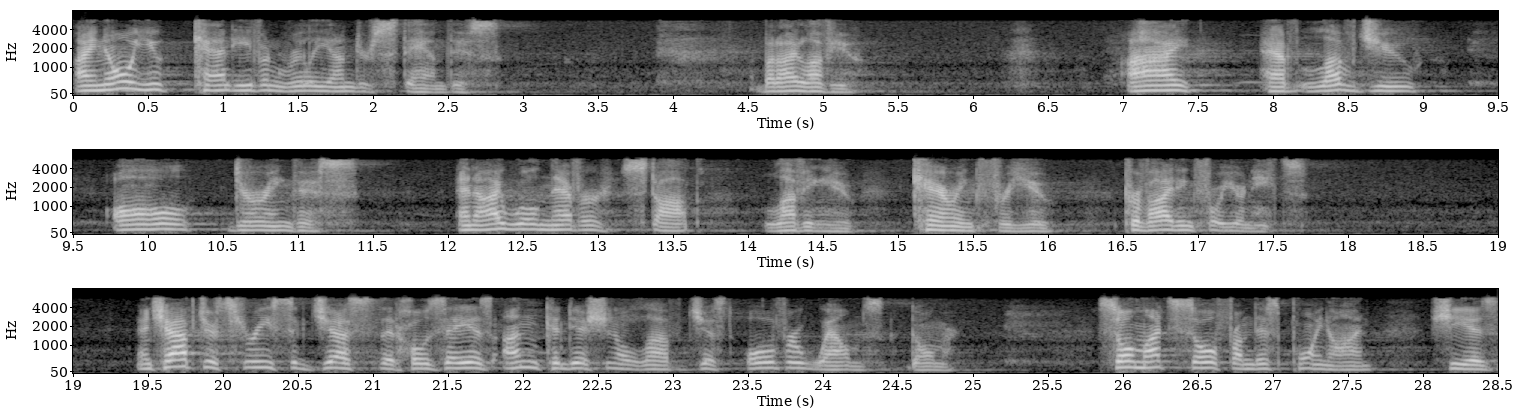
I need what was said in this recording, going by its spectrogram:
I know you can't even really understand this, but I love you. I have loved you all during this, and I will never stop loving you, caring for you, providing for your needs. And chapter 3 suggests that Hosea's unconditional love just overwhelms Gomer. So much so from this point on, she is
